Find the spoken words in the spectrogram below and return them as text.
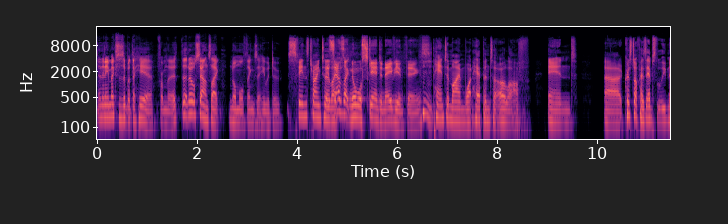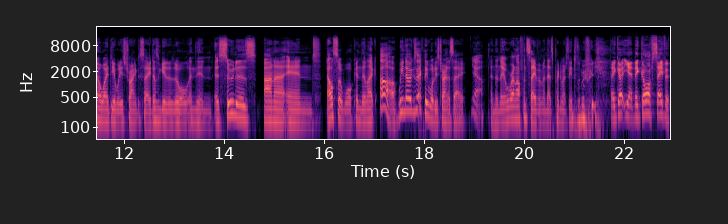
and then he mixes it with the hair from the. It, it all sounds like normal things that he would do. Sven's trying to It like, sounds like normal Scandinavian things. pantomime what happened to Olaf, and uh, Kristoff has absolutely no idea what he's trying to say, doesn't get it at all. And then as soon as Anna and Elsa walk in, they're like, "Oh, we know exactly what he's trying to say." Yeah. And then they all run off and save him, and that's pretty much the end of the movie. They go, yeah, they go off save him.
